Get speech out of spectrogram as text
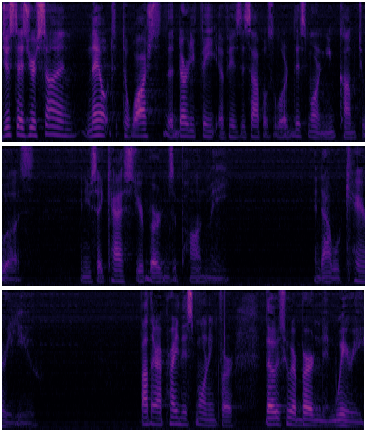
Just as your son knelt to wash the dirty feet of his disciples, Lord, this morning you come to us and you say, Cast your burdens upon me and I will carry you. Father, I pray this morning for those who are burdened and weary.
